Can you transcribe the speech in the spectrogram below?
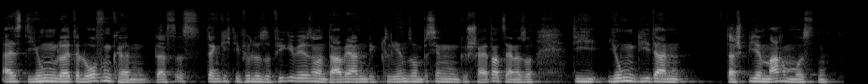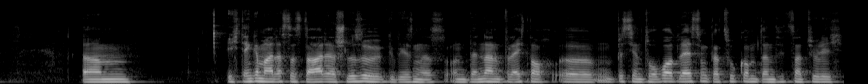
als die jungen Leute laufen können. Das ist, denke ich, die Philosophie gewesen und da werden die Klienten so ein bisschen gescheitert sein. Also die Jungen, die dann das Spiel machen mussten. Ähm, ich denke mal, dass das da der Schlüssel gewesen ist. Und wenn dann vielleicht noch äh, ein bisschen Torwartleistung dazukommt, dann sieht es natürlich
